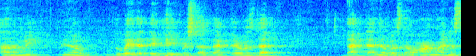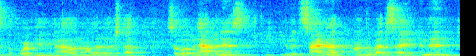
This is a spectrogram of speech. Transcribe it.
Um, and we, you know, the way that they paid for stuff back there was that back then there was no online, this is before PayPal and all that other stuff. So what would happen is you, would sign up on the website and then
